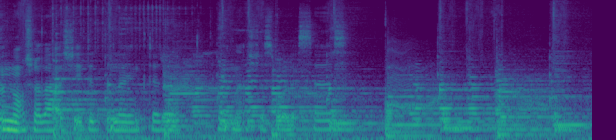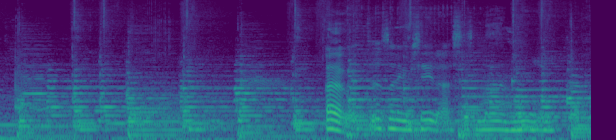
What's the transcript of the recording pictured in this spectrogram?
I'm not sure that actually did the link, did it? I think that's just what it says. Oh, it doesn't even say that. It says learn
